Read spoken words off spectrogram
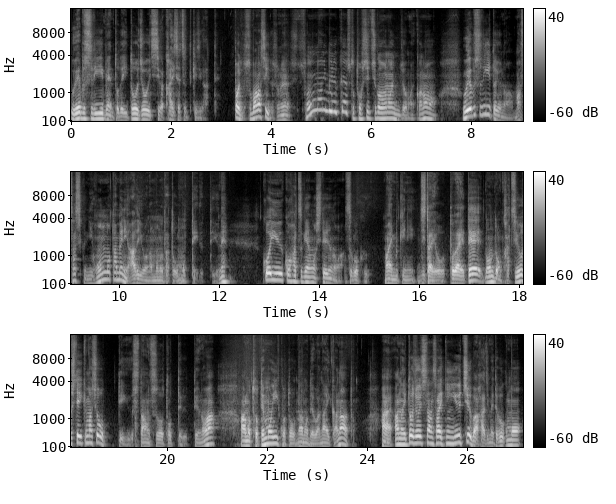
Web3 イベントで伊藤浄一氏が解説って記事があって。やっぱり素晴らしいですね。そんなにビル・ケンスと年違わないんじゃないかな。Web3 というのはまさしく日本のためにあるようなものだと思っているっていうね。こういうこう発言をしているのはすごく前向きに事態を捉えてどんどん活用していきましょうっていうスタンスを取ってるっていうのは、あの、とてもいいことなのではないかなと。はい。あの、伊藤浄一さん最近 YouTuber 始めて僕も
